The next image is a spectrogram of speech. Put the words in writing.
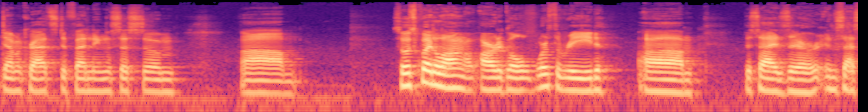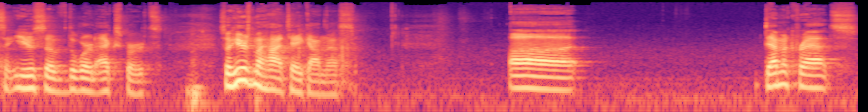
Democrats defending the system. Um, so it's quite a long article, worth a read. Um, besides their incessant use of the word experts. So here's my hot take on this. Uh, Democrats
